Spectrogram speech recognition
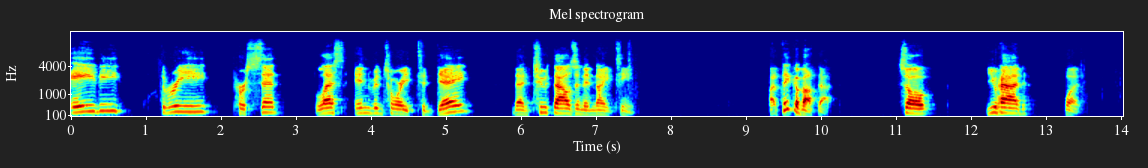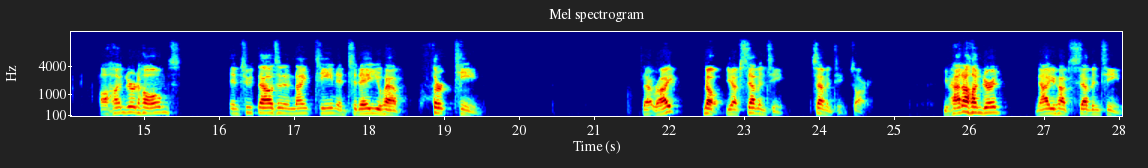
83% less inventory today than 2019. Uh, think about that. So you had what 100 homes in 2019 and today you have 13 is that right no you have 17 17 sorry you had 100 now you have 17.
